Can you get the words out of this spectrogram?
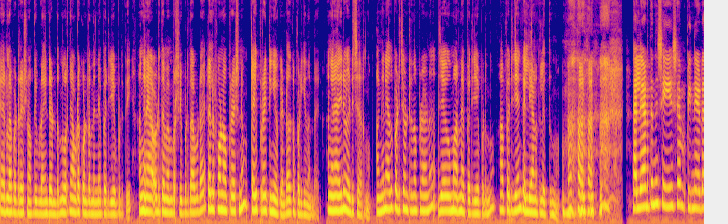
Kerala federation of the blind ഉണ്ടെന്ന് പറഞ്ഞ് അവിടെ കൊണ്ടുവന്ന് എന്നെ പരിചയപ്പെടുത്തി. അങ്ങനെ അവിടുത്തെ മെമ്പർഷിപ്പ് എടുത്ത് അവിടെ ടെലിഫോൺ ഓപ്പറേഷനും ടൈപ്പ് റൈറ്റിംഗും ഒക്കെ ഉണ്ട്. അതൊക്കെ പഠിക്കുന്നുണ്ടായിരുന്നു. അങ്ങനെ അതിന് വേണ്ടി ചേർന്നു. അങ്ങനെ അത് പഠിച്ചുകൊണ്ടിരുന്നപ്പോഴാണ് ജയകുമാറിനെ പരിചയപ്പെടുന്നു. ആ പരിചയം കല്യാണത്തിലെത്തുന്നു. കല്യാണത്തിന് ശേഷം പിന്നീട്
